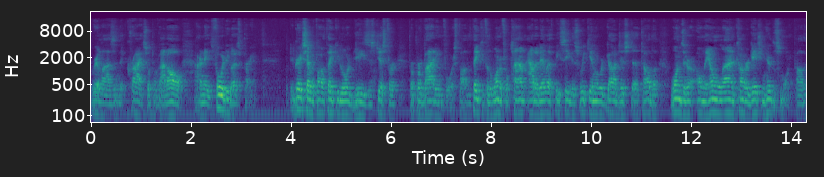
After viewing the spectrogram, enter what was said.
realizing that Christ will provide all our needs. Before we do, let's pray. Dear gracious Heavenly Father, thank you, Lord Jesus, just for for providing for us, Father. Thank you for the wonderful time out at LFBC this weekend, Lord God. Just uh, to all the ones that are on the online congregation here this morning, Father,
